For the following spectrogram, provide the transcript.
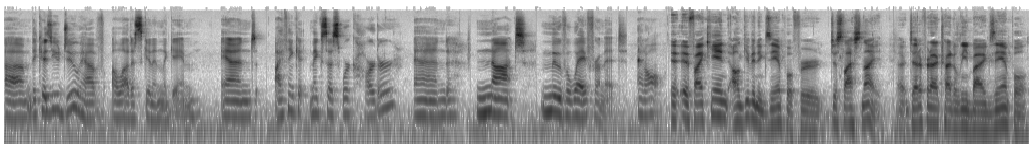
um, because you do have a lot of skin in the game. And I think it makes us work harder and not move away from it at all. If I can, I'll give an example for just last night. Uh, Jennifer and I try to lead by example,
